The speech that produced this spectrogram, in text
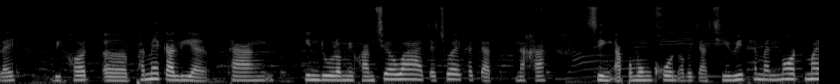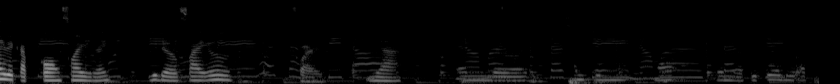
และ because เอ่อพระแม่กาลีอะทาง ฮินดูเรามีความเชื่อว่าจะช่วยขจัดนะคะ สิ่งอัปมงคลออกไปจากชีวิตให้มันมอดไหม้ไปกับกองไฟเลย with the fire Five. yeah and uh, something more when the people do after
